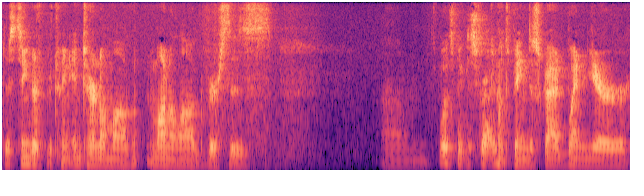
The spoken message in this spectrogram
distinguish between internal mo- monologue versus um, What's being described? what's being described when you're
